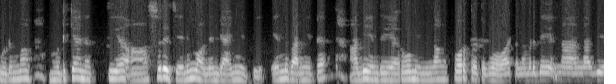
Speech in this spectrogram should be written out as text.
കുടുംബം മുടിക്കാനെത്തിയ ആസുര ജന്മമാണ് എന്റെ അനിയത്തി എന്ന് പറഞ്ഞിട്ട് അബി എന്ത് ചെയ്യാ റൂമിൽ നിന്ന് പുറത്തോട്ട് പോവാട്ടോ. നമ്മുടെ നവ്യ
